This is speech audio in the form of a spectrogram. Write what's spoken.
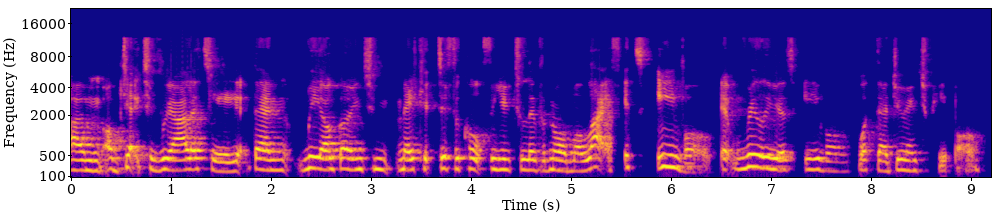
um, objective reality, then we are going to make it difficult for you to live a normal life. It's evil. It really is evil what they're doing to people.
